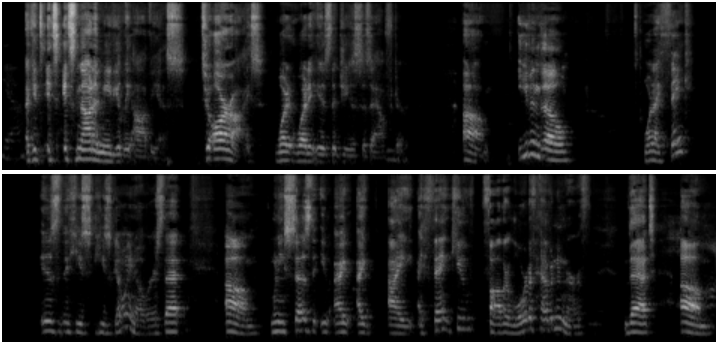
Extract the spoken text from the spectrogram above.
Yeah. Like it's it's it's not immediately obvious to our eyes what what it is that Jesus is after. Um, even though what I think is that he's he's going over is that um, when he says that you I I I I thank you, Father, Lord of heaven and earth, that um,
